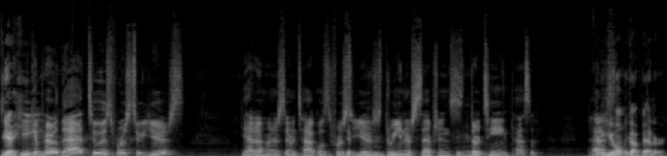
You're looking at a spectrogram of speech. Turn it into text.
Yeah, he. Compare that to his first two years. He had 107 tackles the first Yep, two years, mhm. three interceptions, Mhm. 13 passive pass. he only got better.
